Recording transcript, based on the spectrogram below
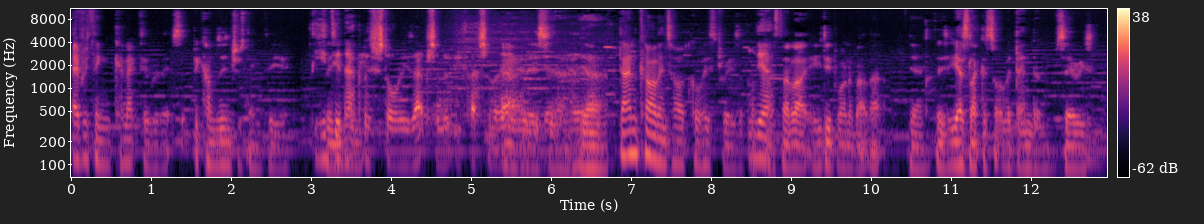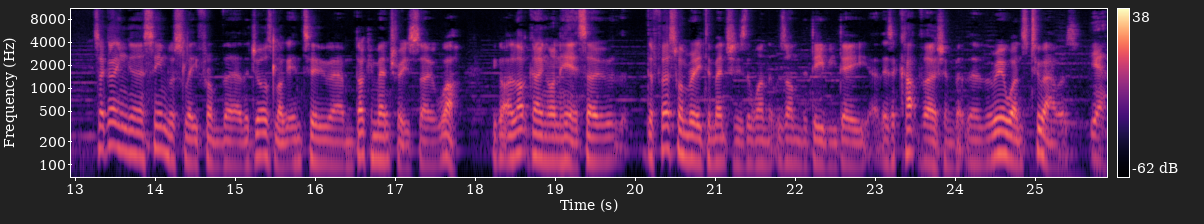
everything connected with it becomes interesting to you. The So you Indianapolis story is absolutely fascinating. Yeah, it is. Yeah, yeah. Dan Carlin's Hardcore History is a podcast Yeah. I like. He did one about that. Yeah, he has like a sort of addendum series. So going uh, seamlessly from the the Jaws log into um, documentaries. So wow, we got a lot going on here. So the first one really to mention is the one that was on the DVD. There's a cut version, but the, the real one's two hours. Yeah.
